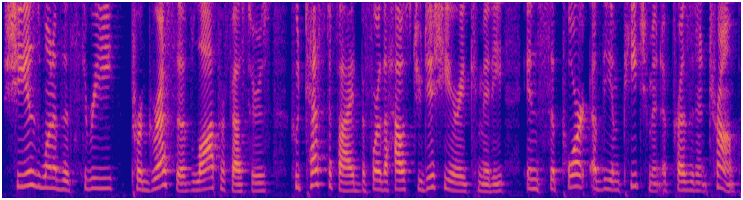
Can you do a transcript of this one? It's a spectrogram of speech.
She is one of the three progressive law professors who testified before the House Judiciary Committee in support of the impeachment of President Trump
